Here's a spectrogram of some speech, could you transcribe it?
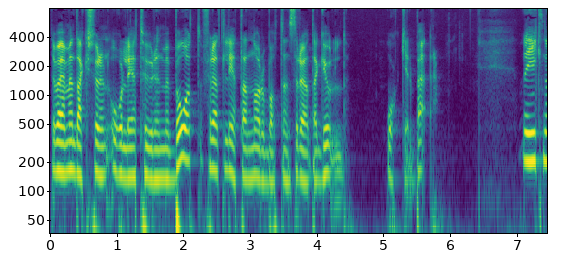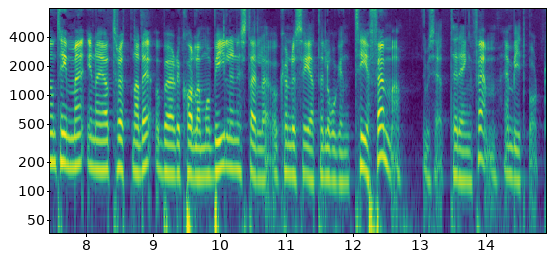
Det var även dags för den årliga turen med båt för att leta Norrbottens röda guld, åkerbär. Det gick någon timme innan jag tröttnade och började kolla mobilen istället och kunde se att det låg en T5, det vill säga terräng 5, en bit bort.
